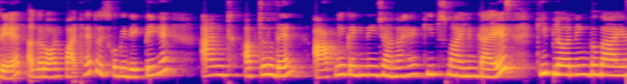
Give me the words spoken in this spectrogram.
there अगर और पार्ट है तो इसको भी देखते हैं। एंड अप टिल देन आपने कहीं नहीं जाना है। Keep smiling guys keep learning bye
